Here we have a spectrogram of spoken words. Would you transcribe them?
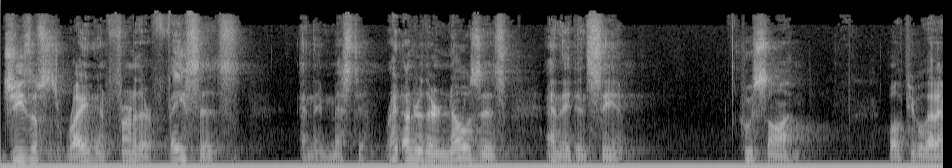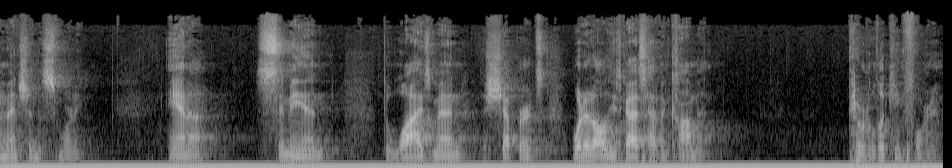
Jesus was right in front of their faces, and they missed him. Right under their noses, and they didn't see him. Who saw him? Well, the people that I mentioned this morning Anna, Simeon, the wise men, the shepherds. What did all these guys have in common? They were looking for him.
